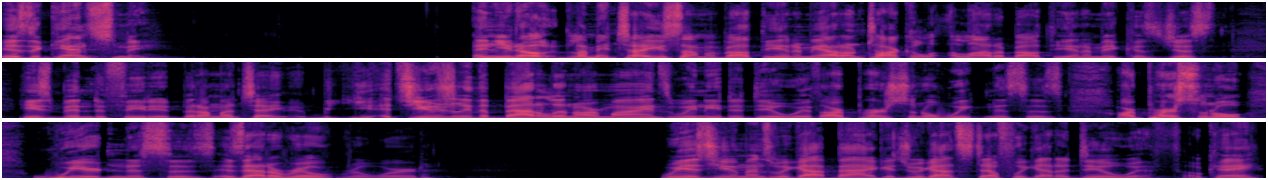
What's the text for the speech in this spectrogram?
is against me. And you know, let me tell you something about the enemy. I don't talk a lot about the enemy because just he's been defeated. But I'm going to tell you, it's usually the battle in our minds we need to deal with our personal weaknesses, our personal weirdnesses. Is that a real, real word? We as humans, we got baggage, we got stuff we got to deal with, okay?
